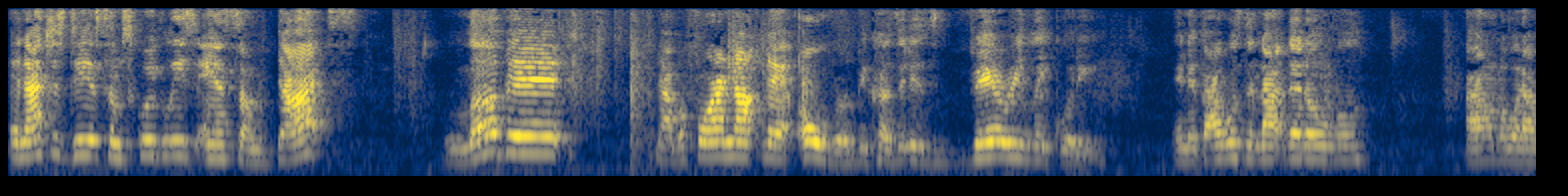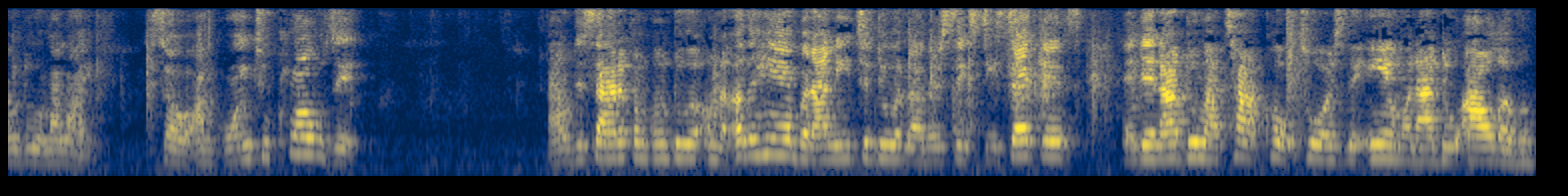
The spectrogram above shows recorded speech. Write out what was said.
And I just did some squigglies and some dots. Love it. Now, before I knock that over, because it is very liquidy. And if I was to knock that over, I don't know what I would do with my life. So I'm going to close it. I'll decide if I'm going to do it on the other hand, but I need to do another 60 seconds. And then I'll do my top coat towards the end when I do all of them.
